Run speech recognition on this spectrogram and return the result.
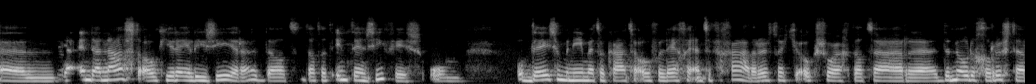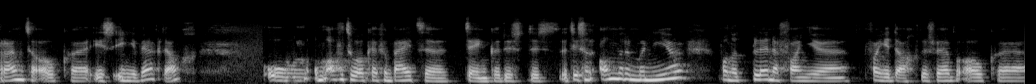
Um, ja, en daarnaast ook je realiseren dat, dat het intensief is om op deze manier met elkaar te overleggen en te vergaderen. Dus dat je ook zorgt dat daar uh, de nodige rust en ruimte ook uh, is in je werkdag. Om, om af en toe ook even bij te tanken. Dus, dus het is een andere manier van het plannen van je, van je dag. Dus we hebben ook uh,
